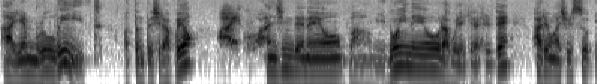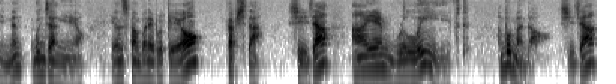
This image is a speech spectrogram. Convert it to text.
I am relieved 어떤 뜻이라고요? 아이고 안심되네요. 마음이 놓이네요. 라고 얘기를 하실 때 활용하실 수 있는 문장이에요. 연습 한번 해볼게요. 갑시다. 시작. I am relieved. 한 번만 더. 시작.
